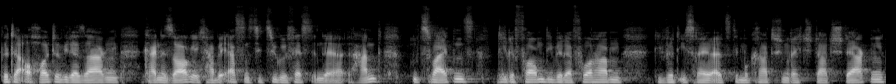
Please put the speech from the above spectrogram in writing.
wird er auch heute wieder sagen, keine Sorge, ich habe erstens die Zügel fest in der Hand und zweitens, die Reform, die wir davor haben, die wird Israel als demokratischen Rechtsstaat stärken.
